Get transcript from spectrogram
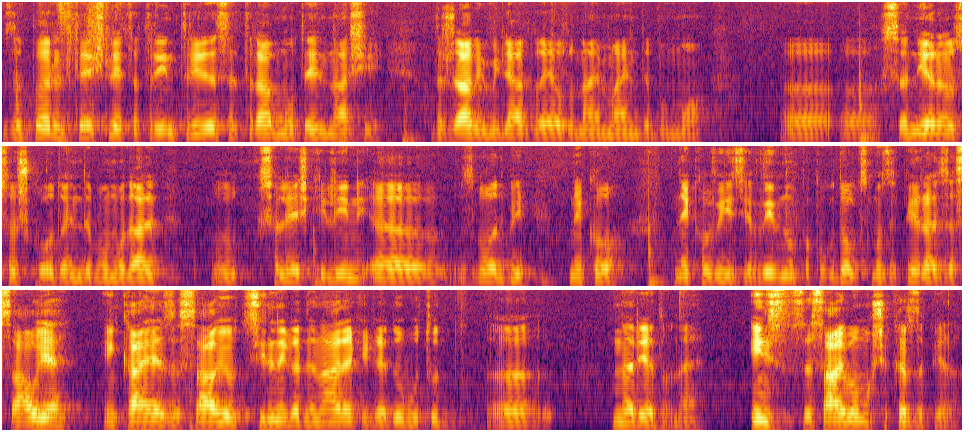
zaprli tež leta 33, rabimo v tej naši državi milijardo evrov najmanj, da bomo uh, sanirali vso škodo in da bomo dali šaleški liniji, uh, zgodbi neko, neko vizijo. Vemo pa, koliko dolgo smo zapirali za Savje in kaj je za Savje od ciljnega denarja, ki ga je dobil tudi uh, naredil. Ne. In za Savje bomo še kar zapirali.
